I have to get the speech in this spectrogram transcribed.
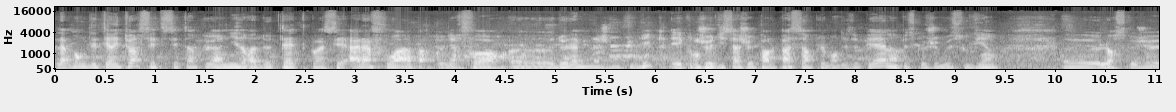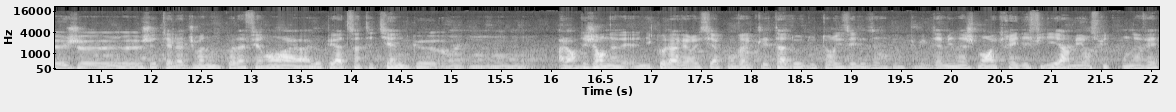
La Banque des Territoires, c'est un peu un hydre à deux têtes. C'est à la fois un partenaire fort euh, de l'aménagement public, et quand je dis ça, je parle pas simplement des EPL, hein, parce que je me souviens euh, lorsque j'étais l'adjoint de Nicolas Ferrand à, à l'EPA de Saint-Étienne que alors déjà, Nicolas avait réussi à convaincre l'État d'autoriser les agents publics d'aménagement à créer des filières, mais ensuite on avait,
